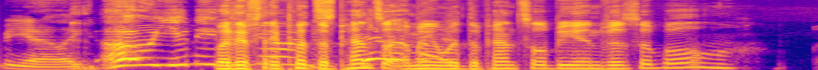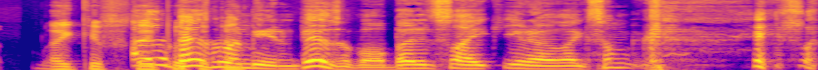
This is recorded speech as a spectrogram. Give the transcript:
you know like oh you need But to if they put the pencil, I mean, would the pencil be invisible? Like if they the put the pencil wouldn't be invisible, but it's like you know, like some it's some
